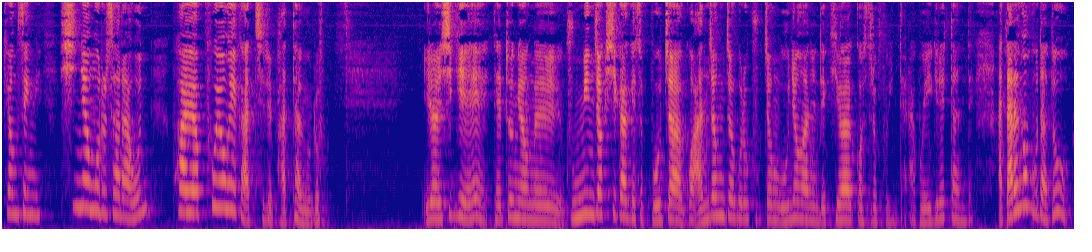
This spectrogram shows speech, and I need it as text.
평생 신념으로 살아온 화와 포용의 가치를 바탕으로 이런 시기에 대통령을 국민적 시각에서 보좌하고 안정적으로 국정을 운영하는 데 기여할 것으로 보인다라고 얘기를 했다는데 아 다른 것보다도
